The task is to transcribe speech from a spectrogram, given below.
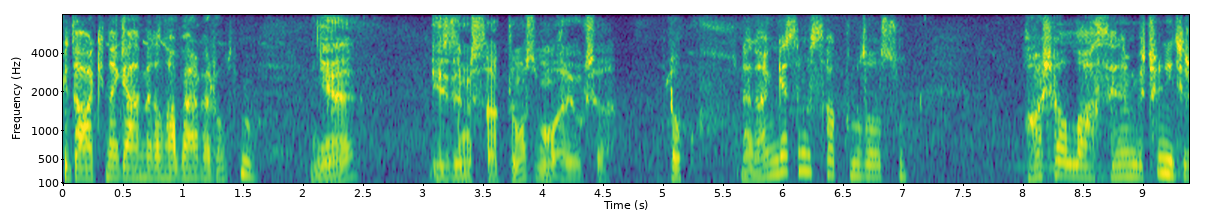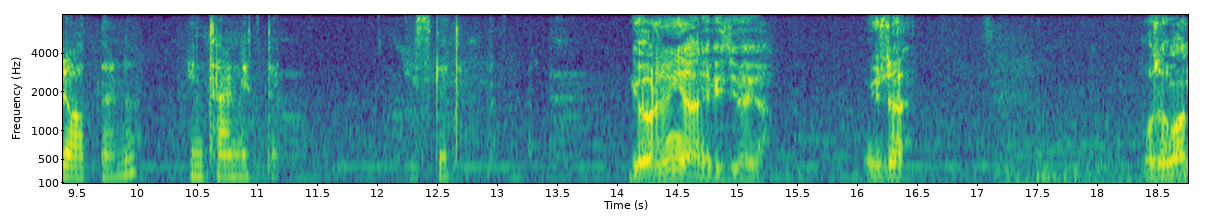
Bir dahakine gelmeden haber ver olur mu? Niye? Gizlimiz saklımız mı var yoksa? Yok neden gizlimiz saklımız olsun? Maşallah senin bütün icraatlarını internette izledim. Gördün yani videoyu. Güzel. O zaman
